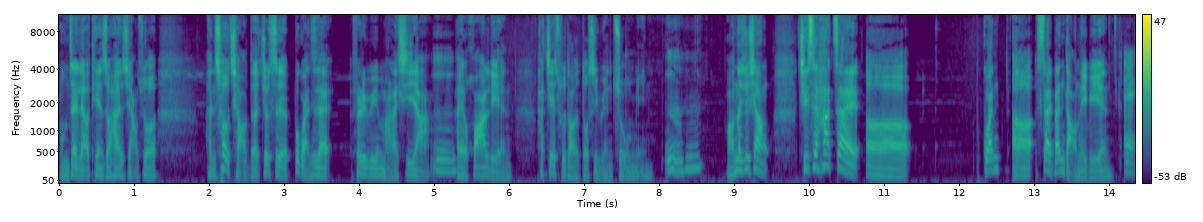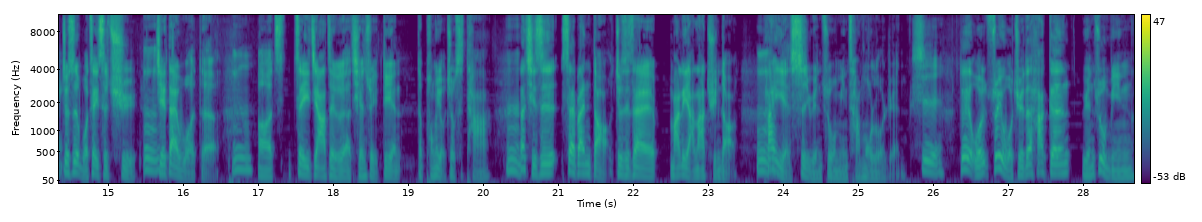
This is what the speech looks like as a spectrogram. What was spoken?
我们在聊天的时候，他就讲说，很凑巧的，就是不管是在菲律宾、马来西亚，嗯，还有花莲，他接触到的都是原住民，嗯哼，哦，那就像其实他在呃关呃塞班岛那边，哎，就是我这次去接待我的，嗯，呃这一家这个潜水店的朋友就是他。嗯，那其实塞班岛就是在马里亚纳群岛，他也是原住民查莫洛人，是对我，所以我觉得他跟原住民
